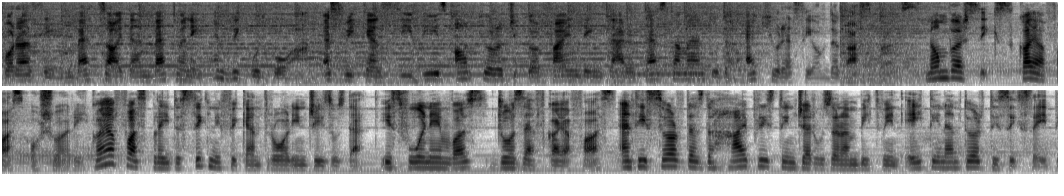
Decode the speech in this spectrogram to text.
Chorazin, Bethsaida and Bethany and we could go on. As we can see, these archaeological findings are a testament to the accuracy of the Gospels. Number 6. Caiaphas Ossuary Caiaphas played a significant role in Jesus' death. His full name was Joseph Caiaphas and he served as the high priest in Jerusalem between 18 and 36 AD.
